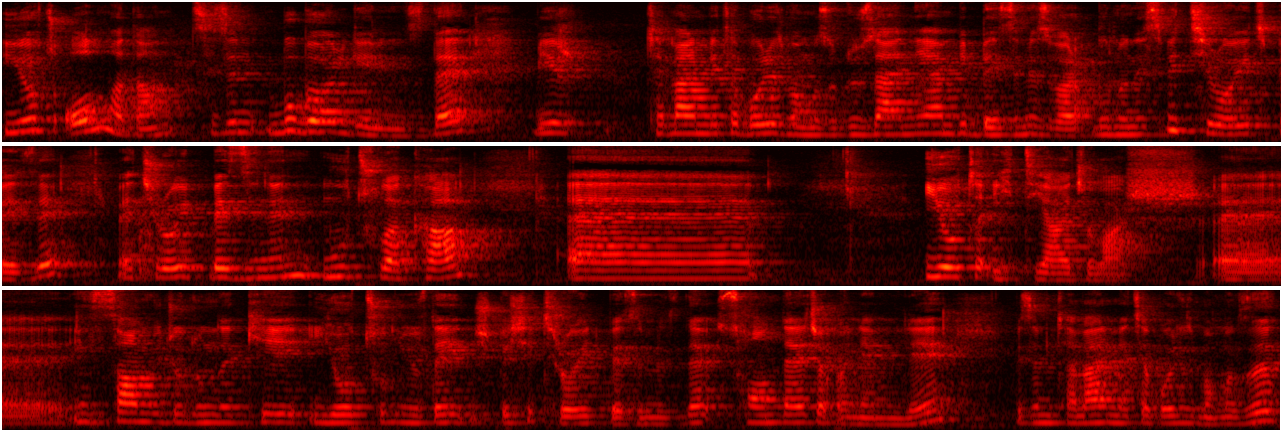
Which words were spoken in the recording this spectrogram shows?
İyot olmadan sizin bu bölgenizde bir temel metabolizmamızı düzenleyen bir bezimiz var. Bunun ismi tiroid bezi ve tiroid bezinin mutlaka e, iyota ihtiyacı var. Ee, insan vücudundaki iyotun %75'i tiroid bezimizde son derece önemli. Bizim temel metabolizmamızı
